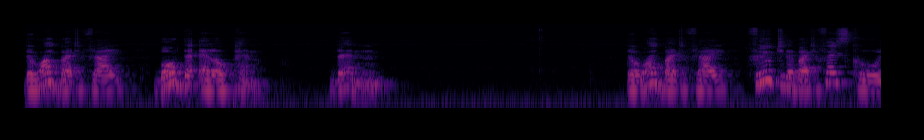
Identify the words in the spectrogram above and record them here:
The white butterfly bought the yellow pen. Then the white butterfly flew to the butterfly school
